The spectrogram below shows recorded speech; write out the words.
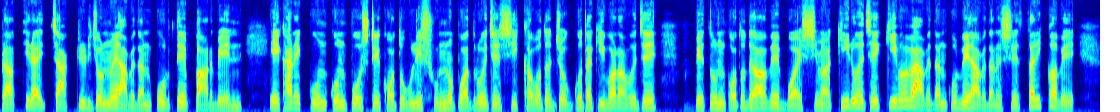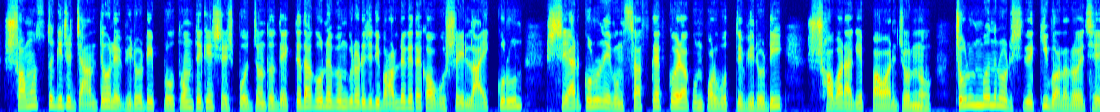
প্রার্থীরাই চাকরির জন্যই আবেদন করতে পারবেন। এখানে কোন কোন পোস্টে কতগুলি শূন্যপদ রয়েছে, শিক্ষাগত যোগ্যতা কি বলা হয়েছে বেতন কত দেওয়া হবে, বয়স সীমা কী রয়েছে, কীভাবে আবেদন করবেন আবেদনের শেষ তারিখ কবে, সমস্ত কিছু জানতে হলে ভিডিওটি প্রথম থেকে শেষ পর্যন্ত দেখতে থাকুন এবং ভিডিওটি যদি ভালো লেগে থাকে অবশ্যই লাইক করুন, শেয়ার করুন এবং সাবস্ক্রাইব করে রাখুন পরবর্তী ভিডিওটি সবার আগে পাওয়ার জন্য। চলুন বন্ধুরা নোটিশে কি বলা রয়েছে?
